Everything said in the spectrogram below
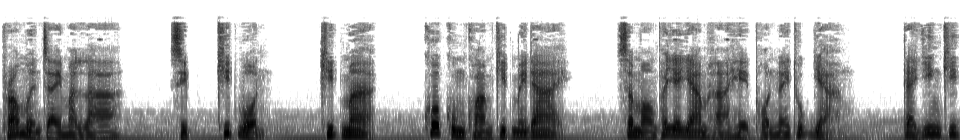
เพราะเหมือนใจมันล้า 10. คิดวน คิดมาก ควบคุมความคิดไม่ได้ สมองพยายามหาเหตุผลในทุกอย่าง แต่ยิ่งคิด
